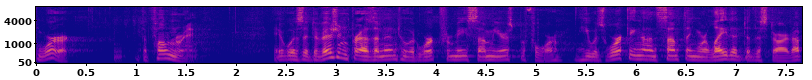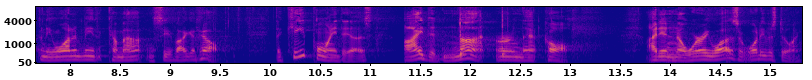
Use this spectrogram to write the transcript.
work, the phone rang. It was a division president who had worked for me some years before. He was working on something related to the startup, and he wanted me to come out and see if I could help. The key point is, I did not earn that call. I didn't know where he was or what he was doing.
